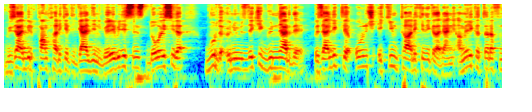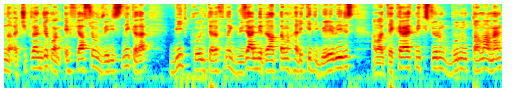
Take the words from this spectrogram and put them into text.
güzel bir pump hareketi geldiğini görebilirsiniz. Dolayısıyla burada önümüzdeki günlerde özellikle 13 Ekim tarihine kadar yani Amerika tarafında açıklanacak olan enflasyon verisine kadar Bitcoin tarafında güzel bir rahatlama hareketi görebiliriz. Ama tekrar etmek istiyorum bunun tamamen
